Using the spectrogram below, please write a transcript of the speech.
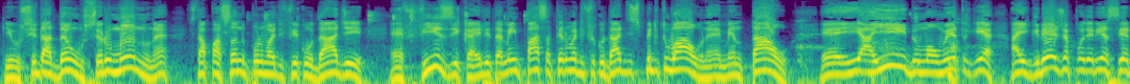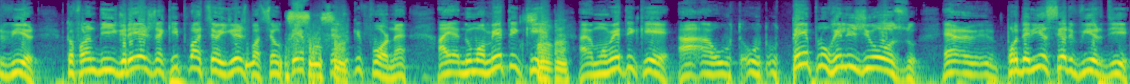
que o cidadão, o ser humano, né, está passando por uma dificuldade é, física, ele também passa a ter uma dificuldade espiritual, né, mental. É, e aí, no momento que a igreja poderia servir, estou falando de igreja aqui, pode ser a igreja, pode ser o templo, seja o que for, né? Aí, no momento em que, no momento em que a, a, o, o, o, templo religioso é, poderia servir de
